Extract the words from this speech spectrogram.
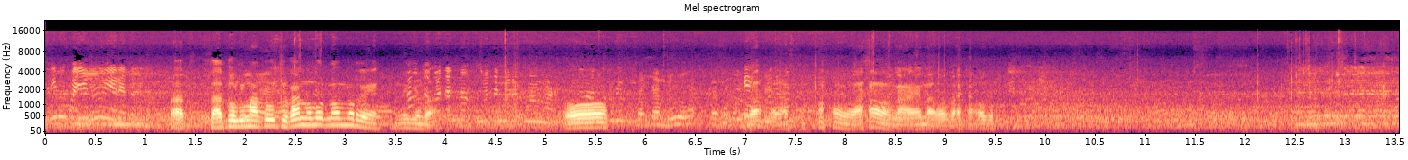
Jadi bapaknya dulu ya datang. Sat- 157 kan nomor-nomor. Ini Mbak. nomor. Oh, Sampaikan dulu. Mbak. Wow, enggak enak Bapak. Oke. Thank you.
